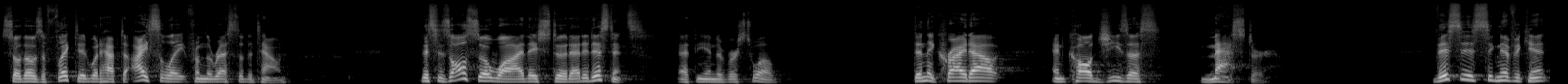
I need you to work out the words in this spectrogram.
So those afflicted would have to isolate from the rest of the town. This is also why they stood at a distance at the end of verse 12. Then they cried out and called Jesus Master. This is significant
